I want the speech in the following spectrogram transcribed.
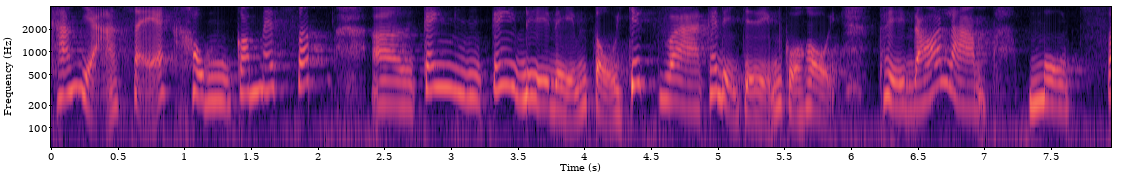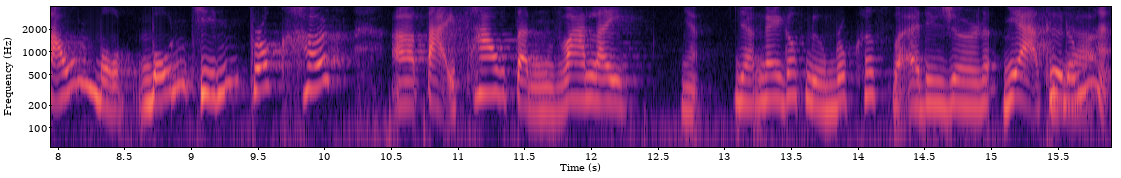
khán giả sẽ không có mess up à, cái cái địa điểm tổ chức và cái địa chỉ điểm của hội. Thì đó là 16149 Brookhurst à, tại Fountain Valley Dạ, ngay góc đường Brookhurst và Edinger đó. Dạ, thưa dạ, đúng ạ.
